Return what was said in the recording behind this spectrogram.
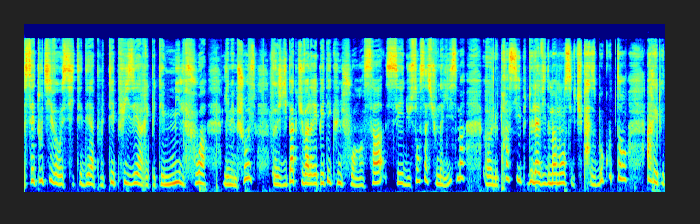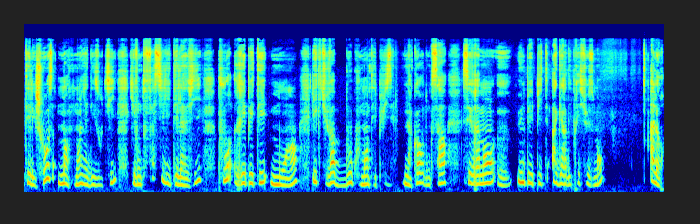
cet outil va aussi t'aider à plus t'épuiser à répéter mille fois les mêmes choses. je dis pas que tu vas le répéter qu'une fois. Hein. Ça, c'est du sensationnalisme. le principe de la vie de maman, c'est que tu passes beaucoup de temps à répéter les choses. Maintenant, il y a des outils qui vont te faciliter la vie pour répéter moins et que tu vas beaucoup moins t'épuiser. D'accord? Donc ça, c'est vraiment euh, une pépite à garder précieusement. Alors,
